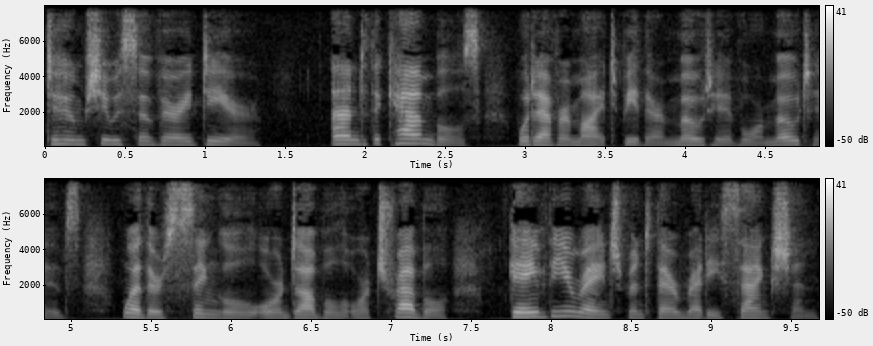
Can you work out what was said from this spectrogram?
to whom she was so very dear; and the Campbells, whatever might be their motive or motives, whether single or double or treble, gave the arrangement their ready sanction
